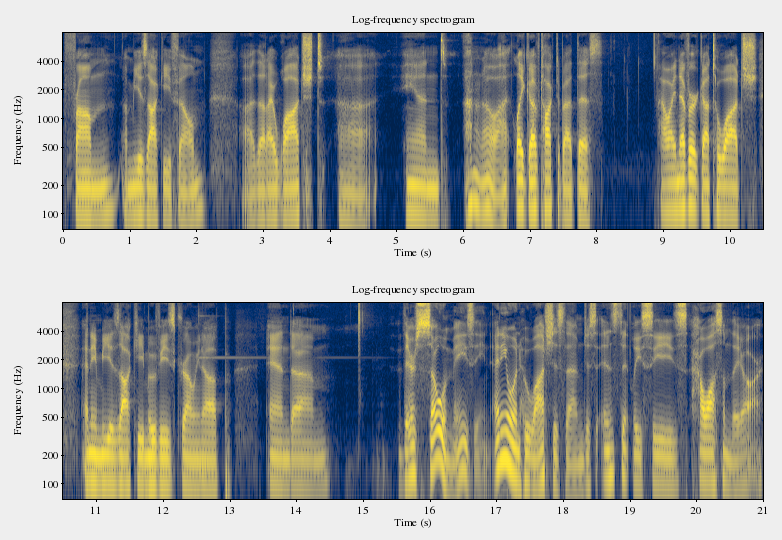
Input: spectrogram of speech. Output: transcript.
from a Miyazaki film uh, that I watched, uh, and I don't know. I, like I've talked about this, how I never got to watch any Miyazaki movies growing up, and um, they're so amazing. Anyone who watches them just instantly sees how awesome they are.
